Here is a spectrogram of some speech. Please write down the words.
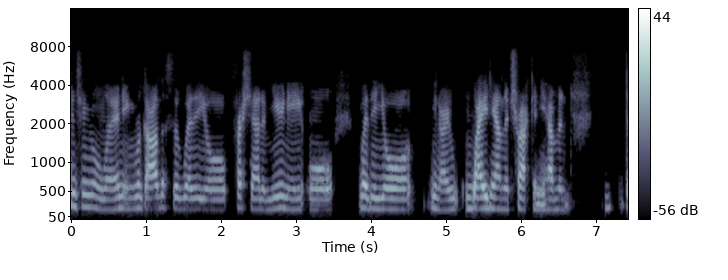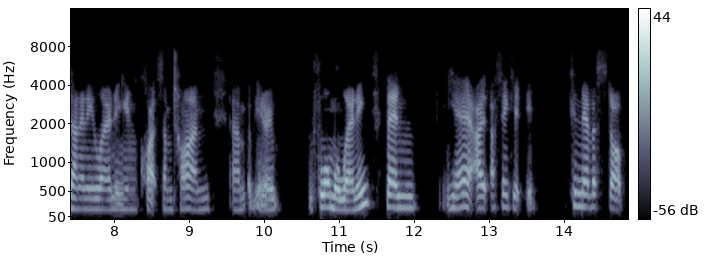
continual learning, regardless of whether you're fresh out of uni or whether you're, you know, way down the track and you haven't done any learning in quite some time, um, you know, formal learning, then yeah, I, I think it, it can never stop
